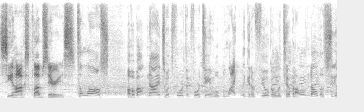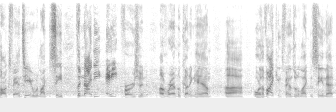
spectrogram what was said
Seahawks Club Series. It's a loss of about nine, so it's fourth and 14. We'll likely get a field goal attempt, but I know the Seahawks fans here would like to see the 98 version of Randall Cunningham, uh, or the Vikings fans would have liked to see that,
